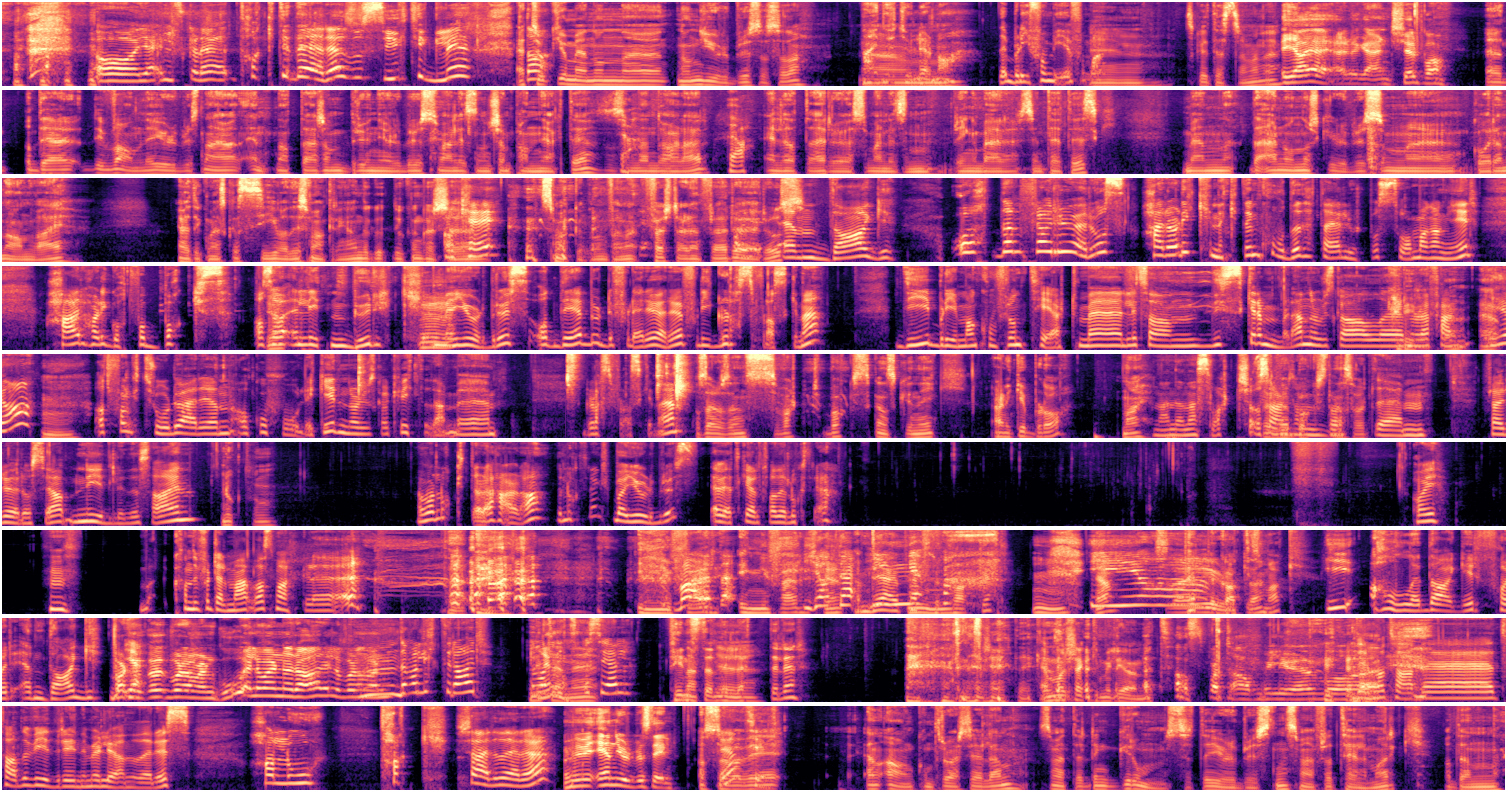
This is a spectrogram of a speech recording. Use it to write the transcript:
Å, jeg elsker det. Takk til dere, så sykt hyggelig. Jeg Da- tok jo med noen, eh, noen julebrus også, da. Nei, du tuller nå. Det blir for mye for meg. Eh, Skal vi teste dem, eller? Ja, ja, ja, er du gæren? Kjør på. Eh, og det er, De vanlige julebrusene er jo enten at det er sånn brun julebrus som er litt sånn champagneaktig, sånn som Ja. den du har der, Ja. eller at det er rød som er litt sånn bringebærsyntetisk. Men det er noen norske julebrus som uh, går en annen vei. Jeg vet ikke om jeg skal si hva de smaker engang. Du, du kan kanskje okay. smake på dem for meg. Først er den fra Røros. En dag. Å, den fra Røros! Her har de knekt en kode. Dette har jeg lurt på så mange ganger. Her har de gått for boks. Altså Ja. en liten burk med julebrus. Og det burde flere gjøre, fordi glassflaskene de blir man konfrontert med litt sånn De skremmer deg når du skal eh, når du er ferdig. Ja. Ja, Mm. At folk tror du er en alkoholiker når du skal kvitte deg med glassflaskene. Og så er det også en svart boks, ganske unik. Er den ikke blå? Nei, Nei, den er svart. Og så er den sånn blått um, fra Røros, ja. Nydelig design. Lukter den. Ja, hva lukter det her, da? Det lukter egentlig bare julebrus. Jeg vet ikke helt hva det lukter, jeg. Oi. Hm. Kan du fortelle meg, hva smaker det? Er Ingefær. Ingefær. Ja, det Men det er jo er pepperkake. Mm. Ja. Ja! Det er. Pepperkakesmak. I alle dager, for en dag. Var den, ja. hvordan var den god, eller var den rar? Eller den, var den? mm, det var litt rar. Den var Litt spesiell. Fins den i lett, eller? Det vet jeg ikke. Jeg må sjekke miljøet mitt. Aspartammiljøet må Dere må ta det, ta det videre inn i miljøene deres. Hallo. Takk, kjære dere. En julebrus til. Og så har vi. En annen kontroversiell en, som heter Den grumsete julebrusen, som er fra Telemark. Og den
